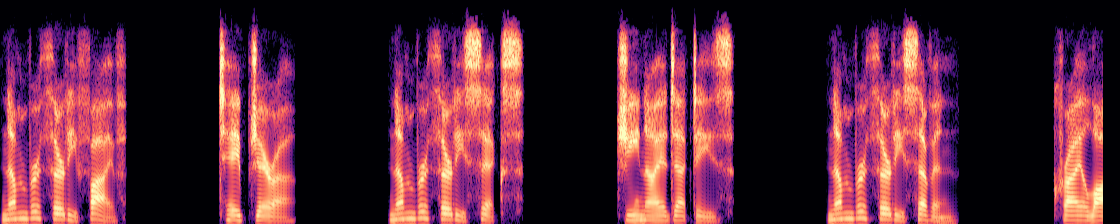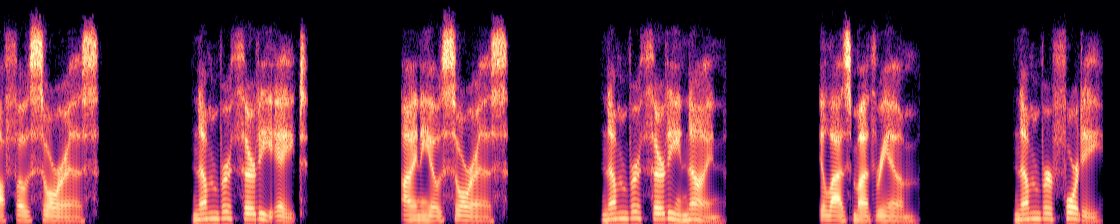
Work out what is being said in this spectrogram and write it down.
Number 35. Tapejara. Number 36. Genyodectes. Number 37. Cryolophosaurus. Number 38. Einiosaurus. Number 39. Elasmotherium. Number 40.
